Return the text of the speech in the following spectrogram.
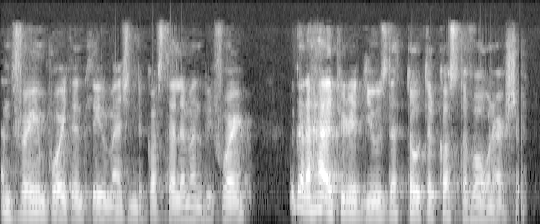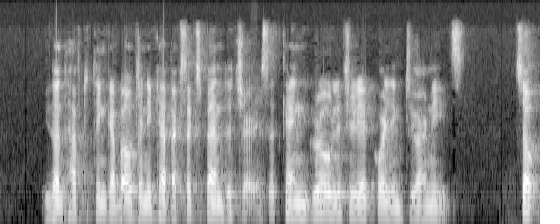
And very importantly, we mentioned the cost element before. We're going to help you reduce the total cost of ownership. You don't have to think about any capex expenditures. It can grow literally according to your needs. So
